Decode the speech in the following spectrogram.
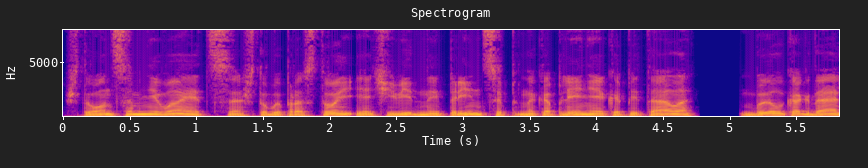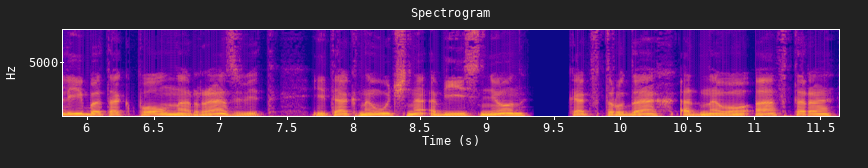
что он сомневается, чтобы простой и очевидный принцип накопления капитала был когда-либо так полно развит и так научно объяснен, как в трудах одного автора,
